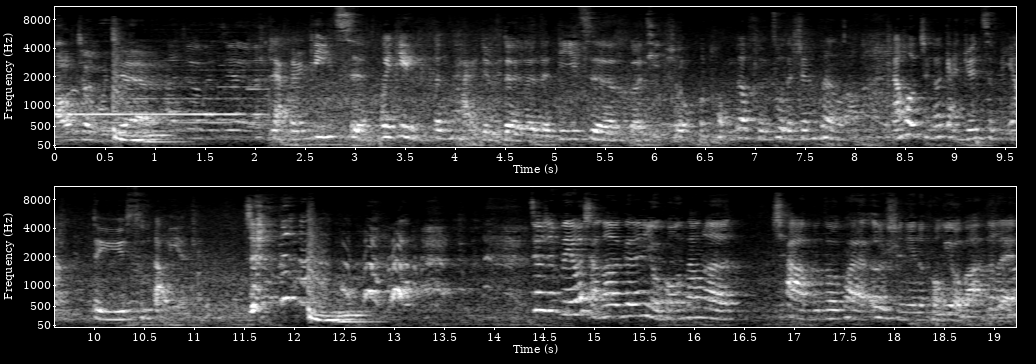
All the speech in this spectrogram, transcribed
好久不见。好久不见。两个人第一次为电影登台，对不对？对对对，第一次合体是，有不同的合作的身份了。然后整个感觉怎么样？对于苏导演，这 就是没有想到跟有朋当了差不多快二十年的朋友吧，对不对？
